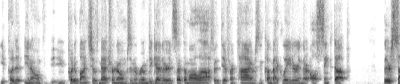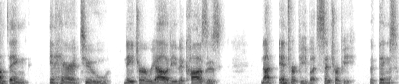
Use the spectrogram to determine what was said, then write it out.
you put it you know you put a bunch of metronomes in a room together and set them all off at different times and come back later and they're all synced up. There's something inherent to nature or reality that causes not entropy but syntropy that things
